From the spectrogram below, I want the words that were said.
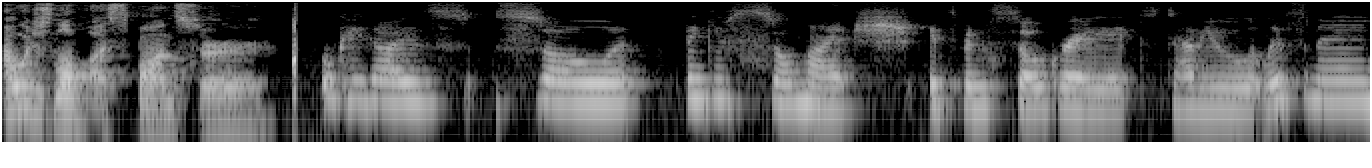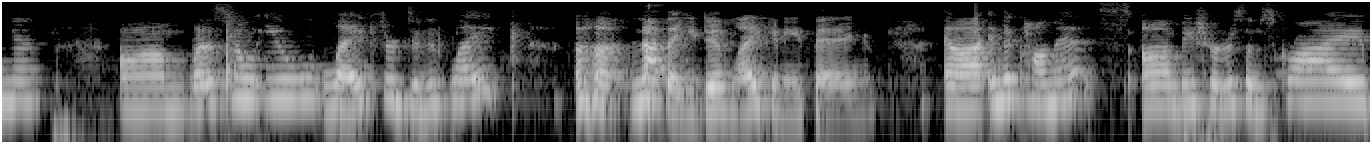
I would just love a sponsor. Okay, guys, so thank you so much. It's been so great to have you listening. Um, let us know what you liked or didn't like. Uh, not that you didn't like anything. Uh, in the comments, um, be sure to subscribe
